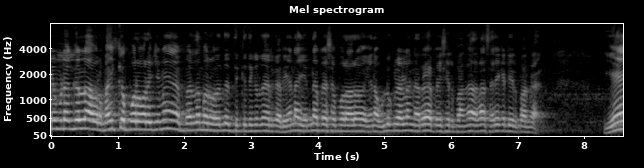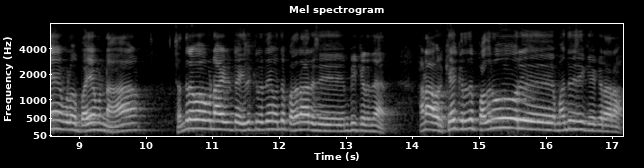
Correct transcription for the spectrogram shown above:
நிமிடங்கள் அவர் மைக்க போகிற வரைக்குமே பிரதமர் வந்து திக்கு திக்கு தான் இருக்கார். ஏன்னா என்ன பேச போகிறாரோ ஏன்னா உள்ளுக்குள்ளெல்லாம் நிறையா பேசியிருப்பாங்க அதெல்லாம் சரி கட்டியிருப்பாங்க. ஏன் இவ்வளோ பயம்னா சந்திரபாபு நாயுடுகிட்ட இருக்கிறதே வந்து பதினாறு எம்பிக்கள் தான். ஆனால் அவர் கேட்குறது பதினோரு மந்திரி கேட்குறாராம்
